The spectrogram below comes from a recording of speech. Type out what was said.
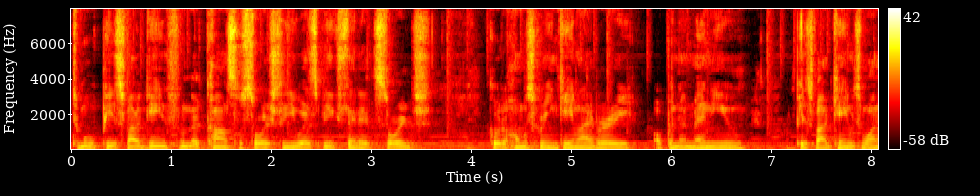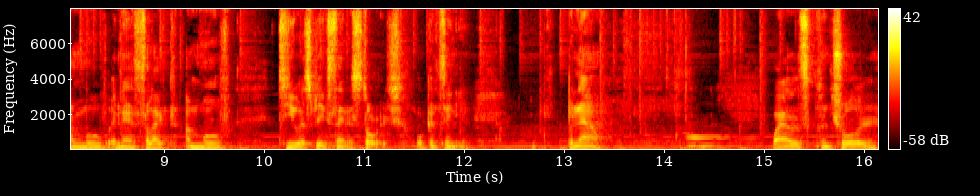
To move PS5 games from the console storage to USB extended storage, go to home screen game library, open the menu, PS5 games you want to move, and then select a move to USB extended storage. We'll continue. But now, wireless controller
